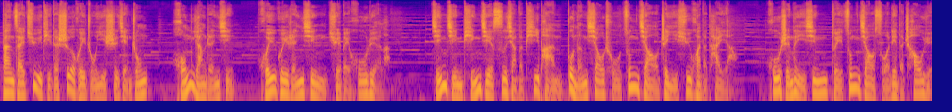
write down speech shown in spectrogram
但在具体的社会主义实践中，弘扬人性、回归人性却被忽略了。仅仅凭借思想的批判，不能消除宗教这一虚幻的太阳。忽视内心对宗教所链的超越，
